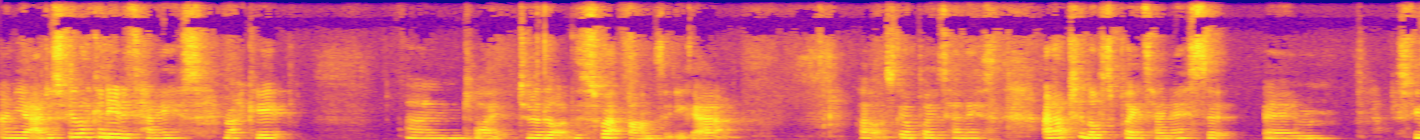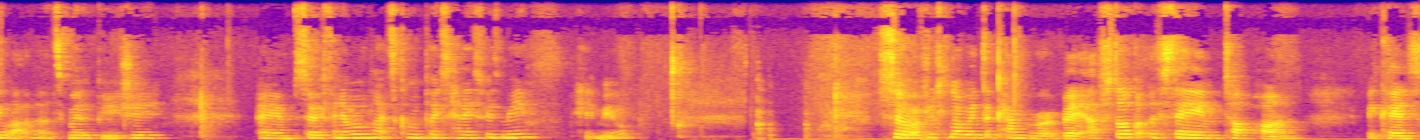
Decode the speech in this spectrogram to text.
And yeah, I just feel like I need a tennis racket and like, do you like the sweatbands that you get? Like, let's go play tennis. I'd actually love to play tennis. Um, I just feel like that's really bougie. Um, so if anyone would like to come and play tennis with me, hit me up. So I've just lowered the camera a bit. I've still got the same top on because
